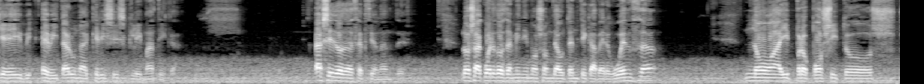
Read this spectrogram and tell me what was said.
que evitar una crisis climática. Ha sido decepcionante. Los acuerdos de mínimo son de auténtica vergüenza. No hay propósitos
